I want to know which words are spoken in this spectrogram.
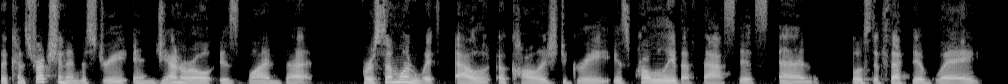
the construction industry in general is one that for someone without a college degree is probably the fastest and most effective way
